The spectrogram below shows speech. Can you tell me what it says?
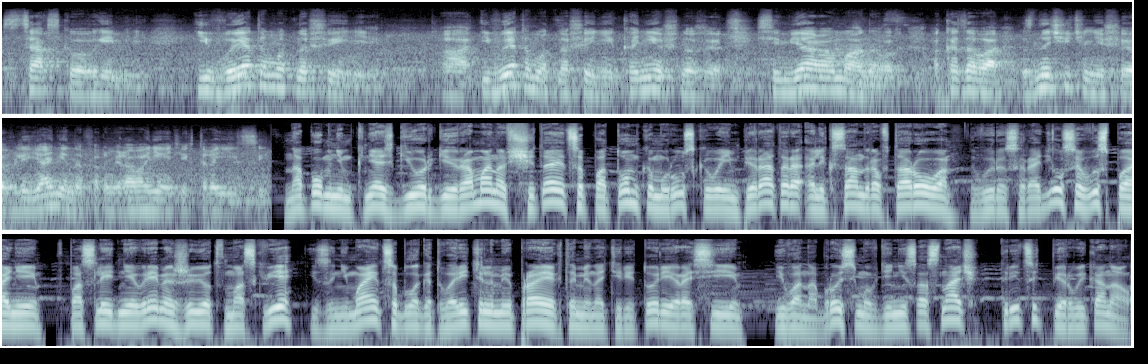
с царского времени. И в этом отношении и в этом отношении, конечно же, семья Романовых оказала значительнейшее влияние на формирование этих традиций. Напомним, князь Георгий Романов считается потомком русского императора Александра II. Вырос и родился в Испании. В последнее время живет в Москве и занимается благотворительными проектами на территории России. Иван Абросимов, Денис Оснач, 31 канал.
